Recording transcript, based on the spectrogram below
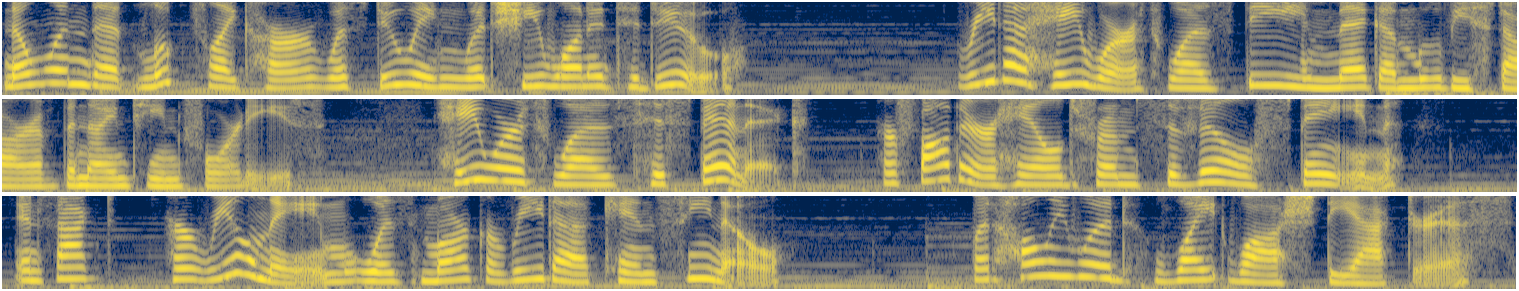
no one that looked like her was doing what she wanted to do. Rita Hayworth was the mega movie star of the 1940s. Hayworth was Hispanic. Her father hailed from Seville, Spain. In fact, her real name was Margarita Cansino. But Hollywood whitewashed the actress,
